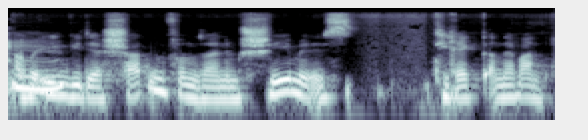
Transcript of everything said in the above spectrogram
Aber Mhm. irgendwie der Schatten von seinem Schemel ist direkt an der Wand.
